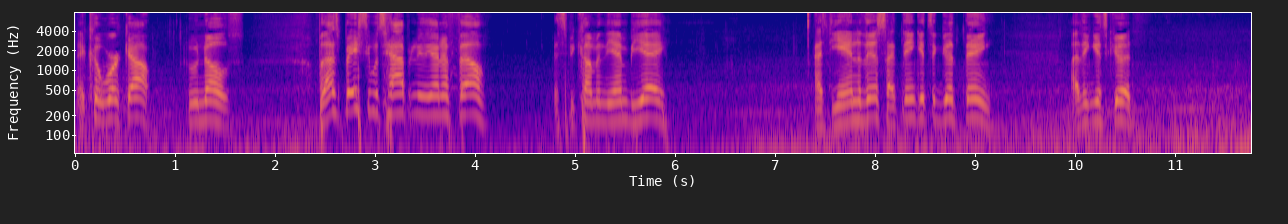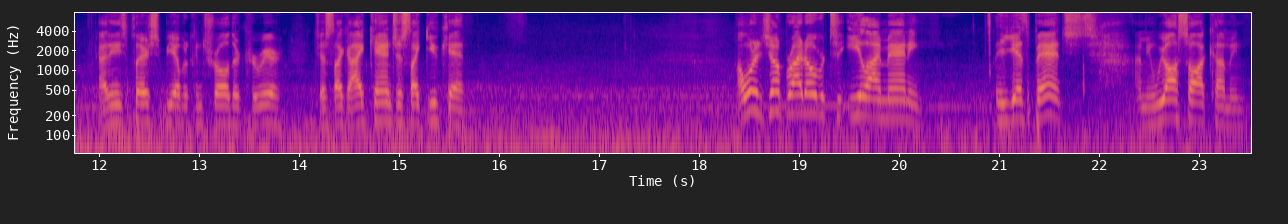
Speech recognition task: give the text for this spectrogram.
it could work out. Who knows? But that's basically what's happening in the NFL. It's becoming the NBA. At the end of this, I think it's a good thing. I think it's good. I think these players should be able to control their career just like I can, just like you can. I want to jump right over to Eli Manning. He gets benched. I mean, we all saw it coming.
